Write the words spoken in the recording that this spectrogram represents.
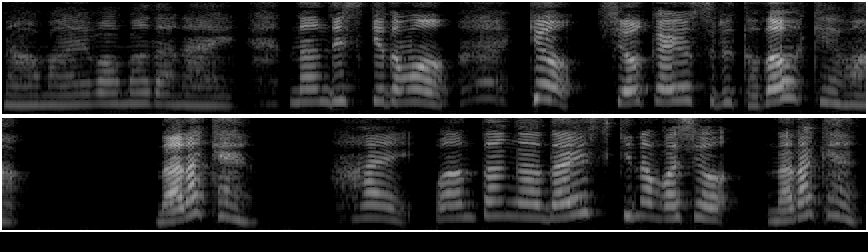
名前はまだない。なんですけども、今日紹介をする都道府県は、奈良県。はい。ワンタンが大好きな場所、奈良県。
